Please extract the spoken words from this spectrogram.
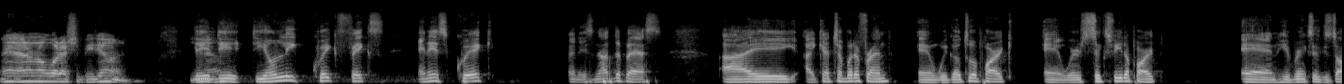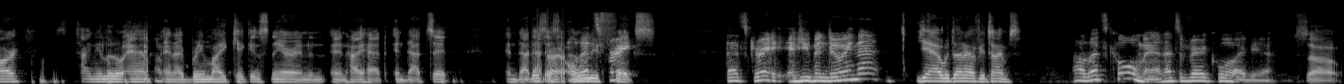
man, I don't know what I should be doing. the, the, the only quick fix, and it's quick and it's not the best. I I catch up with a friend and we go to a park and we're six feet apart. And he brings his guitar, tiny little amp, and I bring my kick and snare and and hi hat, and that's it. And that, that is, is our oh, only fix. That's great. Have you been doing that? Yeah, we've done it a few times. Oh, that's cool, man. That's a very cool idea. So,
